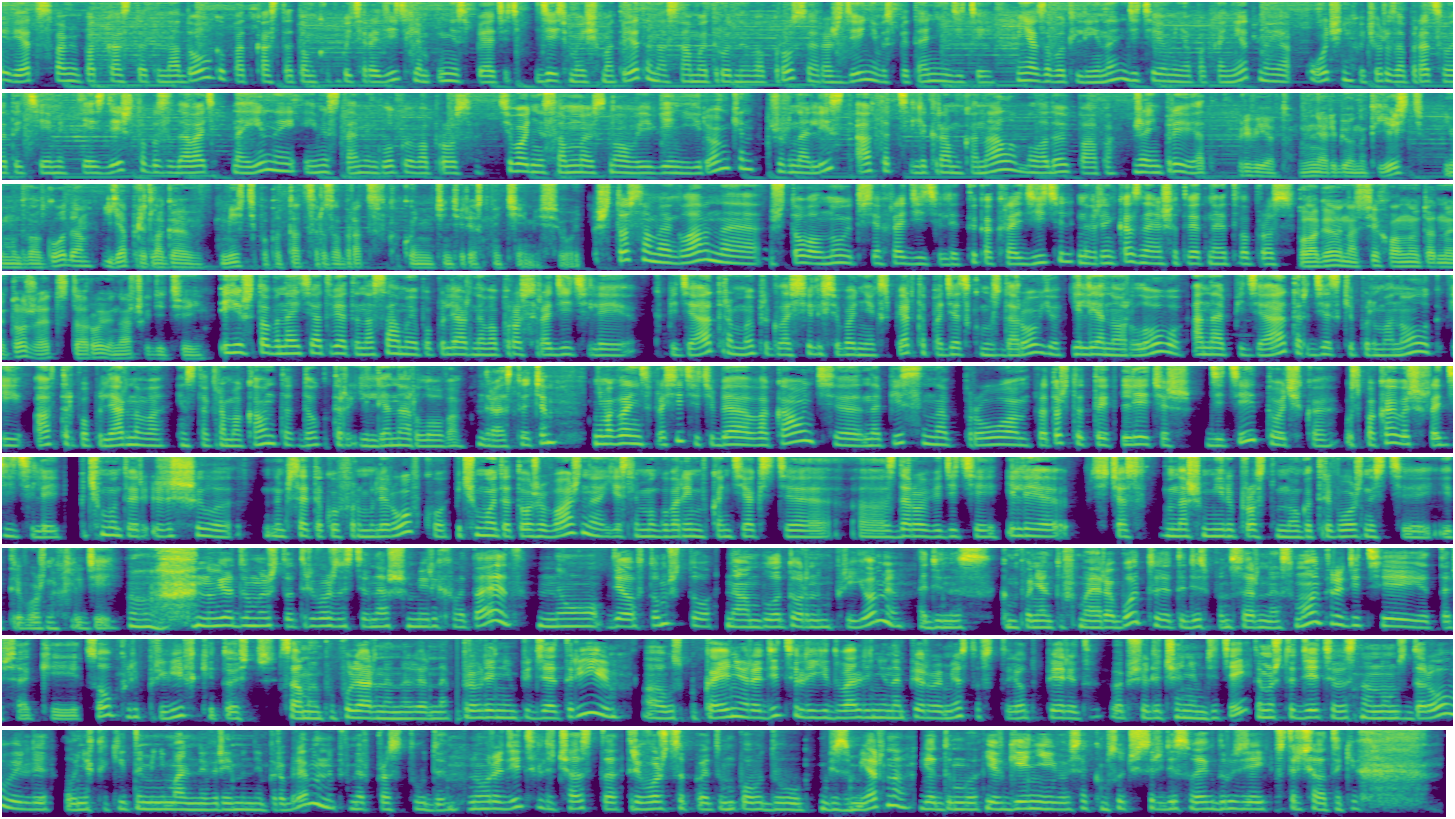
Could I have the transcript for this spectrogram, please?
Привет, с вами подкаст «Это надолго», подкаст о том, как быть родителем и не спятить. Здесь мы ищем ответы на самые трудные вопросы о рождении и воспитании детей. Меня зовут Лина, детей у меня пока нет, но я очень хочу разобраться в этой теме. Я здесь, чтобы задавать наивные и местами глупые вопросы. Сегодня со мной снова Евгений Еремкин, журналист, автор телеграм-канала «Молодой папа». Жень, привет. Привет. У меня ребенок есть, ему два года. Я предлагаю вместе попытаться разобраться в какой-нибудь интересной теме сегодня. Что самое главное, что волнует всех родителей? Ты как родитель, наверняка знаешь ответ на этот вопрос. Полагаю, нас всех волнует одно и то же – это здоровье наших детей. И чтобы найти ответы на самые популярные вопросы родителей к педиатрам, мы пригласили сегодня эксперта по детскому здоровью Елену Орлову. Она педиатр, детский пульмонолог и автор популярного инстаграм-аккаунта доктор Елена Орлова. Здравствуйте. Не могла не спросить, у тебя в аккаунте написано про, про то, что ты лечишь детей, точка, успокаиваешь родителей. Почему ты решила написать такую формулировку? Почему это тоже важно, если мы говорим в контексте э, здоровья детей? Или сейчас в нашем мире просто много тревожности и тревожных людей? Ну, я думаю, что тревожности в нашем мире хватает, но дело в том, что на амбулаторном приеме один из компонентов моей работы — это диспансерный осмотр детей, это всякие сопли, прививки, то есть самое популярное, наверное, направление педиатрии, а успокоение родителей едва ли не на первое место встает перед вообще лечением детей, потому что дети в основном здоровы или у них какие-то минимальные временные проблемы, например, простуды. Но родители часто тревожатся по этому поводу безмерно. Я думаю, Евгений, во всяком случае, среди своих друзей встречала таких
